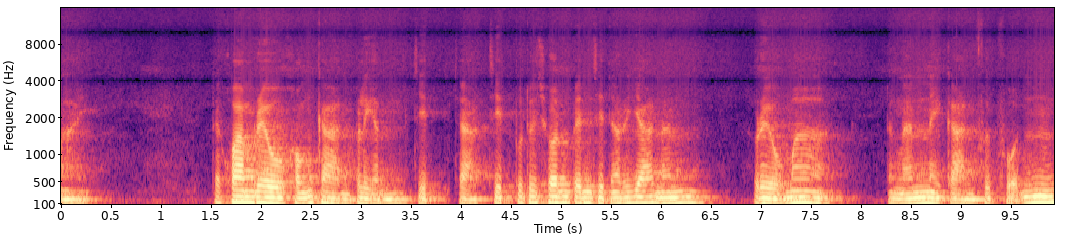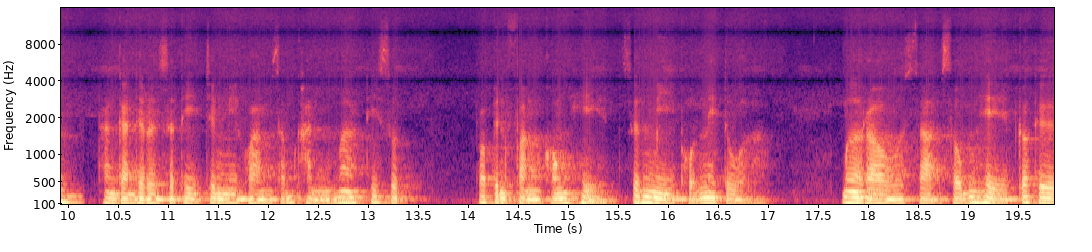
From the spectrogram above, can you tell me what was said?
มาย แต่ความเร็วของการเปลี่ยนจิตจากจิตปุถุชนเป็นจิตอริยะนั้นเร็วมาก ดังนั้นในการฝึกฝนทางการเจริญสติจึงมีความสำคัญมากที่สุด เพราะเป็นฝั่งของเหตุซึ่งมีผลในตัว เมื่อเราสะสมเหตุก็คือ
